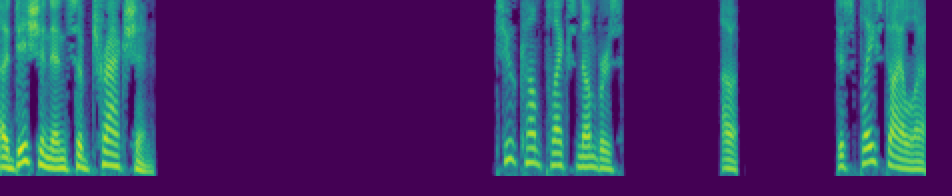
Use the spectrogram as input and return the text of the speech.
Addition and subtraction Two complex numbers display style a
